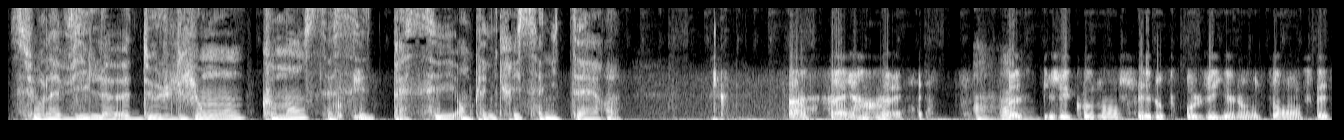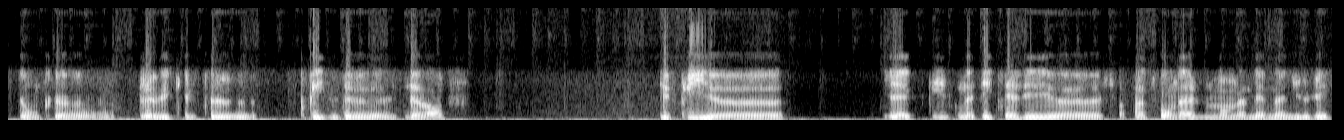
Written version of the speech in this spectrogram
sur la ville de Lyon. Comment ça s'est passé en pleine crise sanitaire? Ah, alors, ouais. Ah, ah. Bah, J'ai commencé le projet il y a longtemps en fait, donc euh, j'avais quelques prises d'avance. Et puis euh, la crise m'a décalé euh, certains tournages, on a même annulé.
